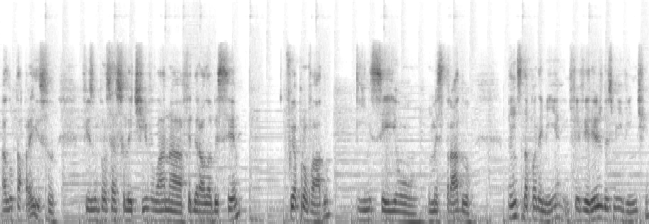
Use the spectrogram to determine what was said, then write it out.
a lutar para isso. Fiz um processo seletivo lá na Federal do ABC, fui aprovado e iniciei um, um mestrado antes da pandemia, em fevereiro de 2020.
